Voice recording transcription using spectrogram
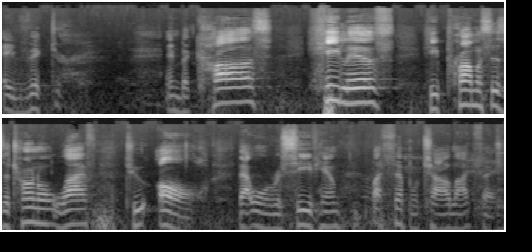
a victor. And because he lives, he promises eternal life to all that will receive him by simple childlike faith.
